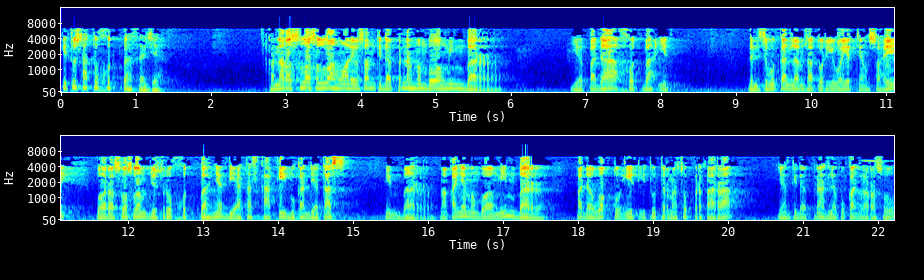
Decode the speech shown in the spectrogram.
itu satu khutbah saja. Karena Rasulullah SAW tidak pernah membawa mimbar ya pada khutbah Id. Dan disebutkan dalam satu riwayat yang sahih bahwa Rasulullah SAW justru khutbahnya di atas kaki bukan di atas mimbar. Makanya membawa mimbar pada waktu Id itu termasuk perkara yang tidak pernah dilakukan oleh Rasul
